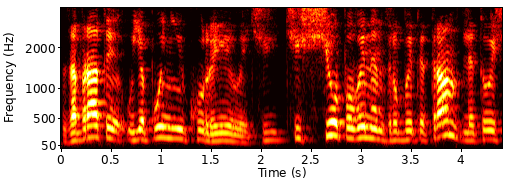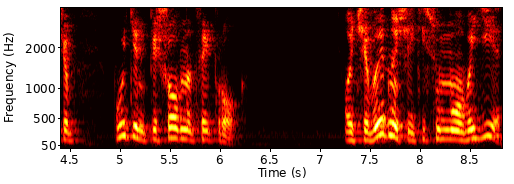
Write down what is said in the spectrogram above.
забрати у Японії Курили. Чи, чи що повинен зробити Трамп для того, щоб Путін пішов на цей крок? Очевидно, що якісь умови є.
